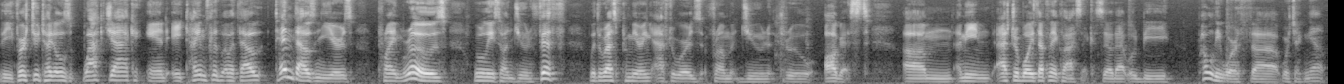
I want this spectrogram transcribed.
The first two titles, Blackjack and A Time Slip of 10,000 Years, Prime Rose, were released on June 5th, with the rest premiering afterwards from June through August. Um, I mean, Astro Boy is definitely a classic, so that would be probably worth uh, worth checking out.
